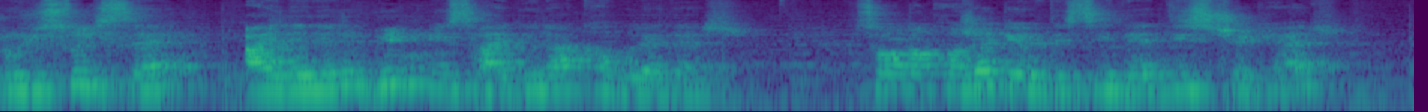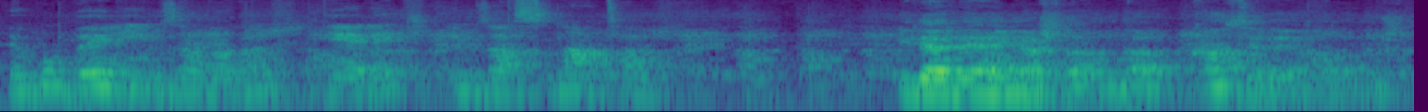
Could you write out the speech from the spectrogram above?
Ruhi Su ise aileleri büyük bir saygıyla kabul eder. Sonra koca gövdesiyle diz çöker ve bu böyle imzalanır diyerek imzasını atar. İlerleyen yaşlarında kansere yakalanmıştır.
